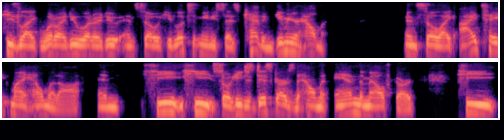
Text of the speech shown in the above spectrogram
he's like, "What do I do? What do I do?" And so he looks at me and he says, "Kevin, give me your helmet." And so like I take my helmet off, and he he so he just discards the helmet and the mouth guard. He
